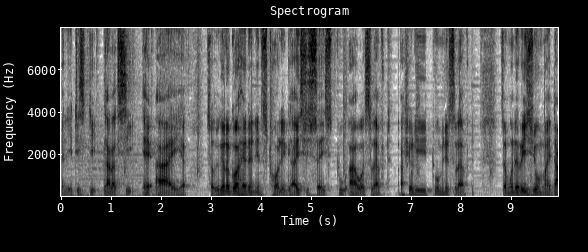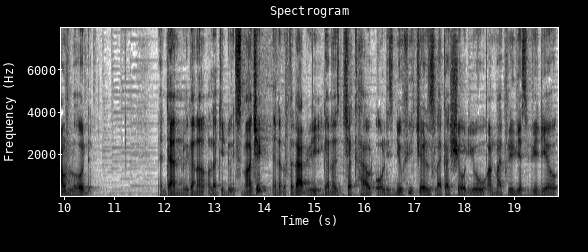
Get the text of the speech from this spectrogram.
And it is the Galaxy AI so we're gonna go ahead and install it guys. It says two hours left. Actually two minutes left. So I'm gonna resume my download and then we're gonna let it do its magic. And then after that we're gonna check out all these new features like i showed you on my previous video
